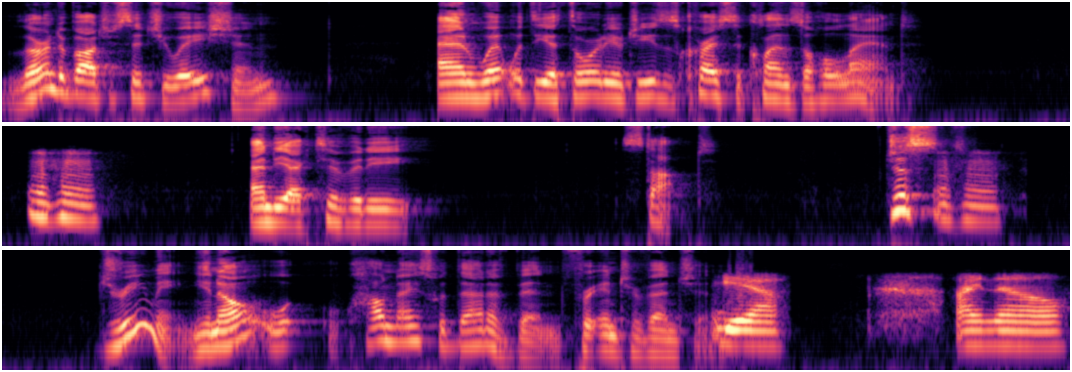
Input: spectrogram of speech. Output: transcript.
learned about your situation, and went with the authority of Jesus Christ to cleanse the whole land, Mm-hmm. and the activity stopped. Just Mm-hmm. dreaming, you know? How nice would that have been for intervention? Yeah, I know.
